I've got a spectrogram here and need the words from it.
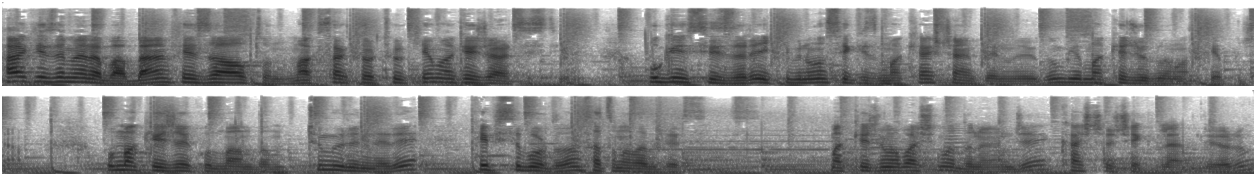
Herkese merhaba, ben Feza Altun, Max Factor Türkiye makyaj artistiyim. Bugün sizlere 2018 makyaj trendlerine uygun bir makyaj uygulaması yapacağım. Bu makyaja kullandığım tüm ürünleri hepsi buradan satın alabilirsiniz. Makyajıma başlamadan önce kaşları şekillendiriyorum.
